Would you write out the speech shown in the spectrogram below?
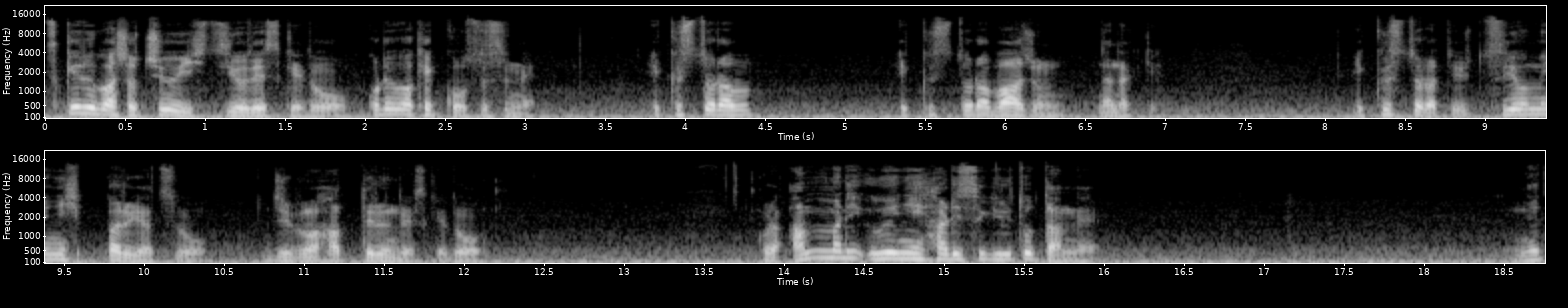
つける場所注意必要ですけどこれは結構おすすめ。エクストラエクストラバージョン？なんだっけ？エクストラという強めに引っ張るやつを自分は貼ってるんですけどこれあんまり上に貼りすぎるとダメ。ネッ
